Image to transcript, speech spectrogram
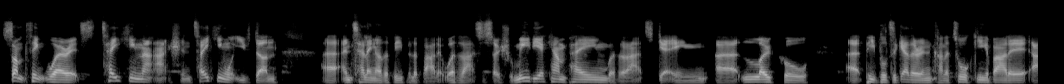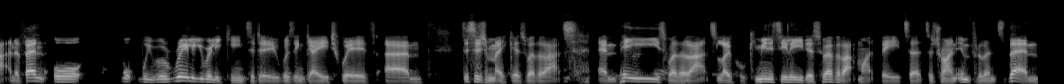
something where it's taking that action, taking what you've done uh, and telling other people about it, whether that's a social media campaign, whether that's getting uh, local uh, people together and kind of talking about it at an event, or what we were really, really keen to do was engage with um, decision makers, whether that's MPs, whether that's local community leaders, whoever that might be, to, to try and influence them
